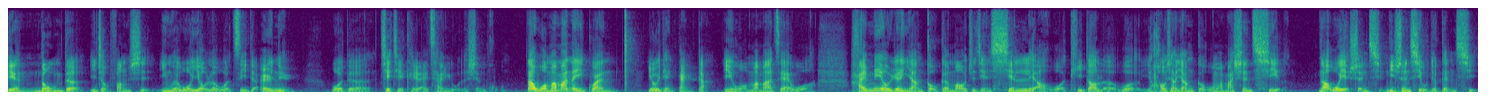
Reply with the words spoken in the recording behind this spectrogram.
变浓的一种方式，因为我有了我自己的儿女，我的姐姐可以来参与我的生活。那我妈妈那一关有一点尴尬，因为我妈妈在我。还没有认养狗跟猫之前闲聊，我提到了我好想养狗，我妈妈生气了，那我也生气，你生气我就更气。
